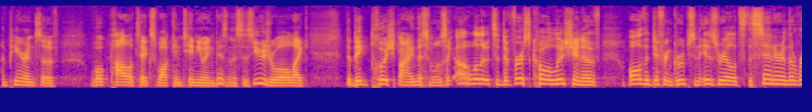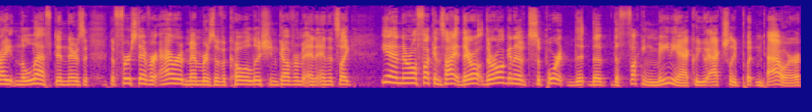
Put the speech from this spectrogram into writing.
appearance of woke politics while continuing business as usual. Like the big push behind this one was like, oh well, it's a diverse coalition of all the different groups in Israel. It's the center and the right and the left, and there's the first ever Arab members of a coalition government, and, and it's like. Yeah, and they're all fucking sci- they're all they're all gonna support the, the the fucking maniac who you actually put in power,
